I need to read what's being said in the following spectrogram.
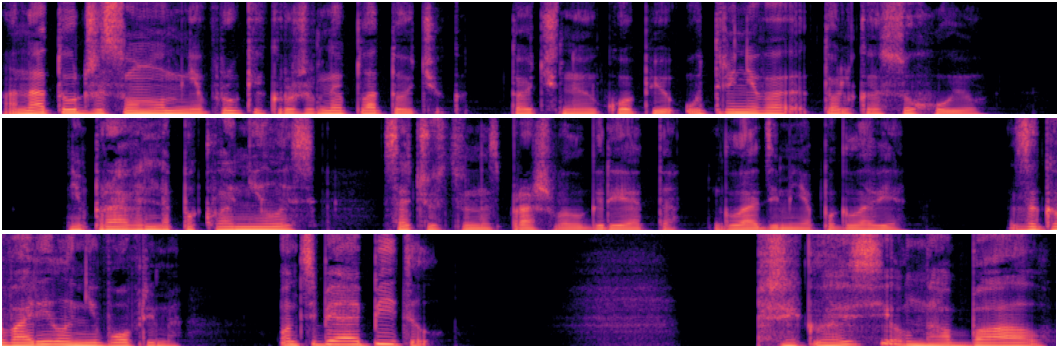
Она тут же сунула мне в руки кружевной платочек, точную копию утреннего, только сухую. Неправильно поклонилась, сочувственно спрашивала Гриетта, гладя меня по голове. Заговорила не вовремя. Он тебя обидел. Пригласил на бал,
